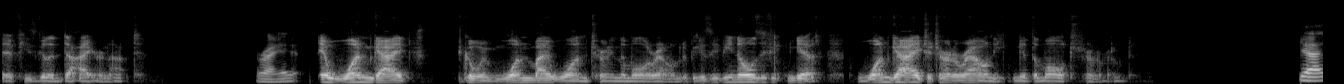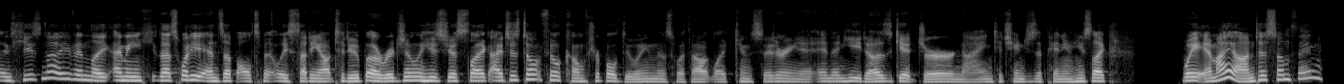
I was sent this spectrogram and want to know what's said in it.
if he's gonna die or not, Right. and one guy going one by one turning them all around because if he knows if he can get one guy to turn around he can get them all to turn around Yeah, and he's not even like I mean, he, that's what he ends up ultimately setting out to do, but originally he's just like I just don't feel comfortable doing this without like considering it. And then he does get juror 9 to change his opinion. He's like, "Wait, am I onto something?"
